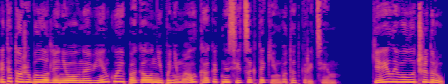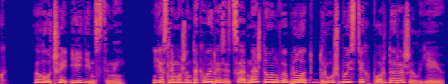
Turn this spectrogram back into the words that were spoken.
Это тоже было для него в новинку, и пока он не понимал, как относиться к таким вот открытиям. Кирилл его лучший друг, лучший и единственный. Если можно так выразиться, однажды он выбрал эту дружбу и с тех пор дорожил ею.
